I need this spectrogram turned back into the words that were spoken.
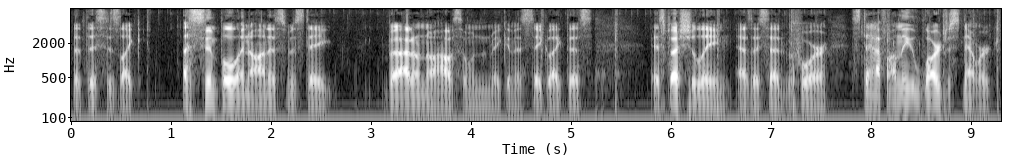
that this is like a simple and honest mistake, but I don't know how someone would make a mistake like this, especially, as I said before, staff on the largest network.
